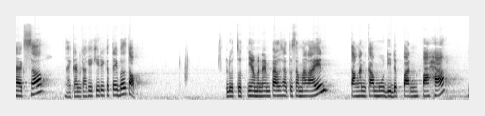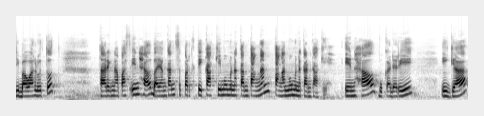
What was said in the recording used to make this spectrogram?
Exhale. Naikkan kaki kiri ke tabletop. Lututnya menempel satu sama lain. Tangan kamu di depan paha, di bawah lutut. Tarik napas inhale, bayangkan seperti kakimu menekan tangan, tanganmu menekan kaki. Inhale, buka dari iga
